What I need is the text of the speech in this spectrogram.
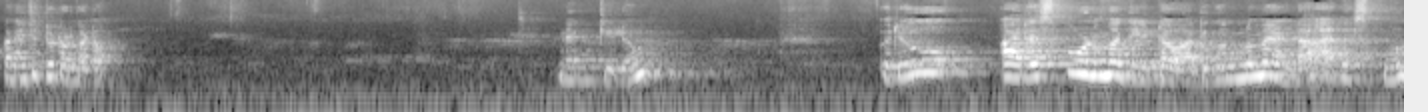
കുറേ നെക്കിലും ഒരു അര സ്പൂൺ മതി കേട്ടോ അധികമൊന്നും വേണ്ട. അര സ്പൂൺ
